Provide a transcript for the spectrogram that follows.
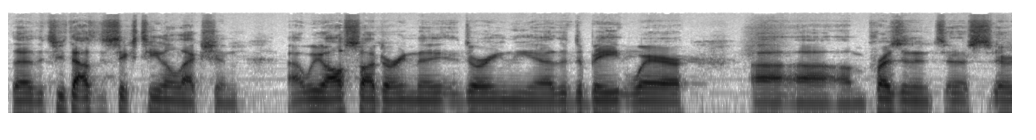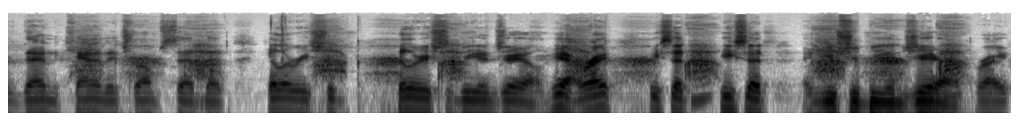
the, the 2016 election, uh, we all saw during the during the uh, the debate where uh, uh, um, President uh, or then candidate Trump said that Hillary should Hillary should be in jail. Yeah, right. He said he said, and you should be in jail, right?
